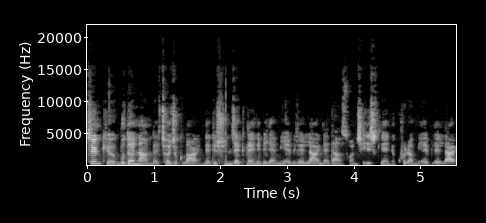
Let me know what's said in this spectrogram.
Çünkü bu dönemde çocuklar ne düşüneceklerini bilemeyebilirler, neden sonuç ilişkilerini kuramayabilirler.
